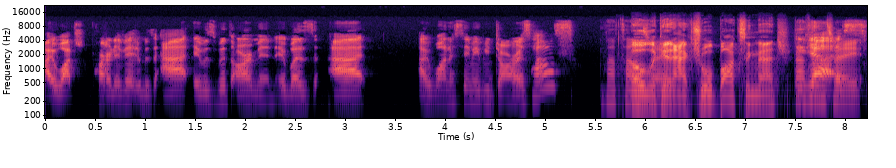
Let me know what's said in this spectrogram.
I watched part of it. It was at it was with Armin. It was at I want to say maybe Dara's house. That sounds oh, like right. an actual boxing match. That Yes. sounds right.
